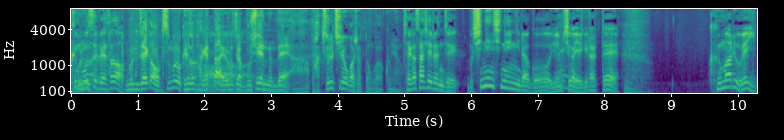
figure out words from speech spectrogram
그 문- 모습에서 문제가 없으므로 계속 하겠다. 어. 이러고 진짜 무시했는데, 아, 박수를 치려고 하셨던 거였군요. 제가 사실은 이제 뭐 신인 신인이라고 UMC가 얘기를 할때그 음. 말이 왜이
